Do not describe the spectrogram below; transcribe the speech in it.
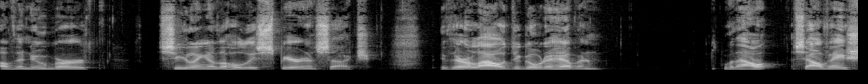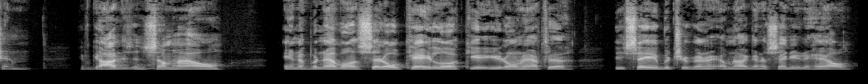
of the new birth, sealing of the Holy Spirit and such, if they're allowed to go to heaven without salvation, if God is somehow in a benevolence said, okay, look, you, you don't have to be saved, but you're gonna, I'm not gonna send you to hell.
